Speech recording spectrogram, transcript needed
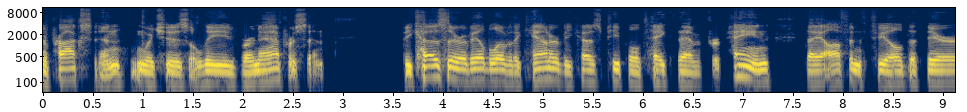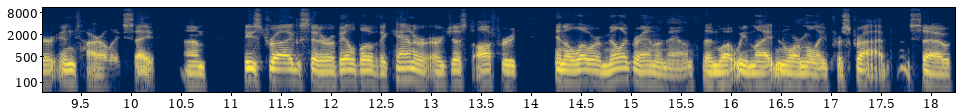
naproxen, which is naproxen. Because they're available over the counter, because people take them for pain, they often feel that they're entirely safe. Um, these drugs that are available over the counter are just offered in a lower milligram amount than what we might normally prescribe. So,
